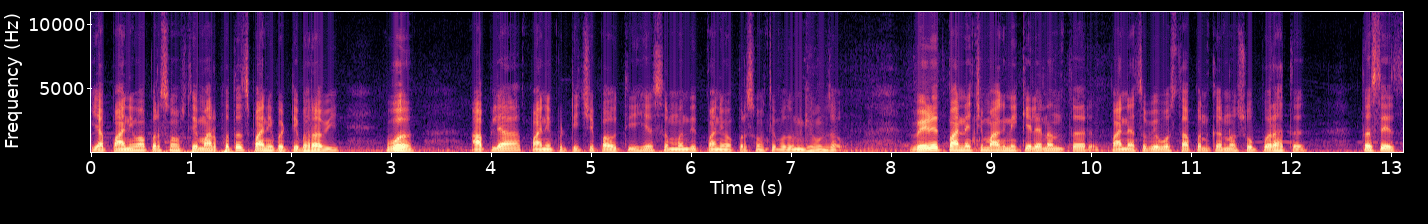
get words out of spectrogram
या पाणीवापर संस्थेमार्फतच पाणीपट्टी भरावी व आपल्या पाणीपट्टीची पावती हे संबंधित पाणी वापर संस्थेमधून घेऊन जाऊ वेळेत पाण्याची मागणी केल्यानंतर पाण्याचं व्यवस्थापन करणं सोपं राहतं. तसेच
